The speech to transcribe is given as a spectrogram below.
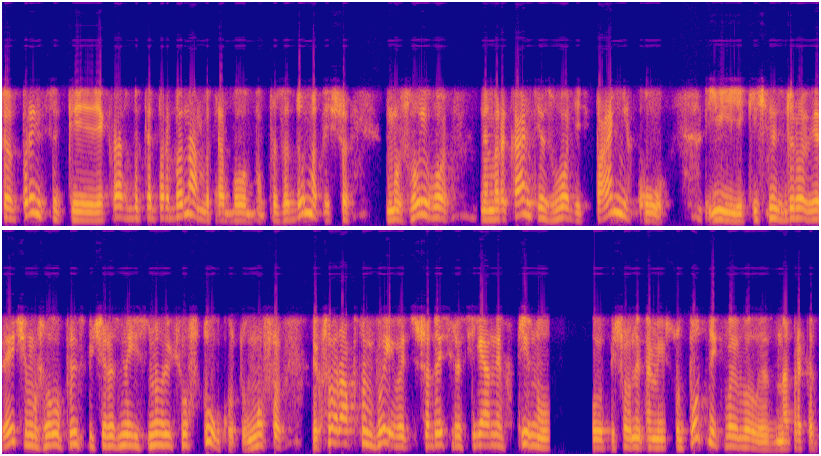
це в принципі якраз би тепер би нам треба було б задумати, що можливо американці зводять паніку і якісь нездорові речі, можливо, в принципі, через неіснуючу штуку. Тому що якщо раптом виявиться, що десь росіяни вкинули що вони там і супутник вивели, наприклад,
